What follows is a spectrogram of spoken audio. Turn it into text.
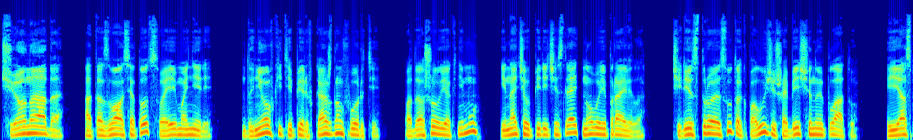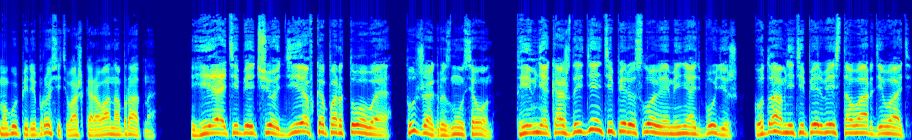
«Чё надо?» — отозвался тот в своей манере. «Дневки теперь в каждом форте». Подошел я к нему и начал перечислять новые правила. «Через трое суток получишь обещанную плату, и я смогу перебросить ваш караван обратно». «Я тебе чё, девка портовая?» Тут же огрызнулся он. «Ты мне каждый день теперь условия менять будешь? Куда мне теперь весь товар девать?»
